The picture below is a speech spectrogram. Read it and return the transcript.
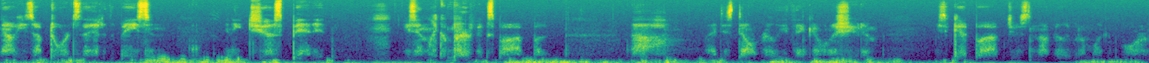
now he's up towards the head of the basin, and he just bit it. He's in like a perfect spot, but ah, I just don't really think I want to shoot him. He's a good buck, just not really what I'm looking for.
